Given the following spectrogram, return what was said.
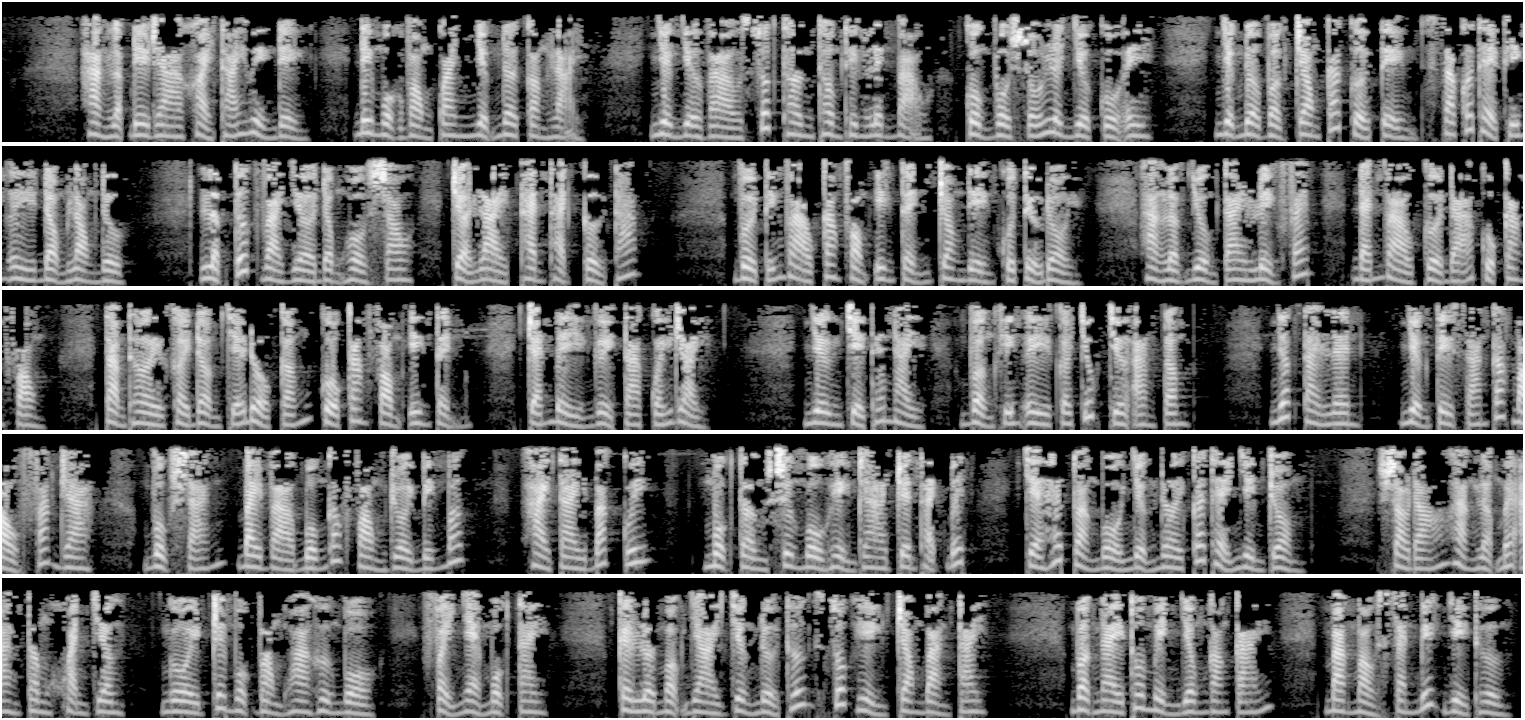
Hàng lập đi ra khỏi Thái huyền điện, đi một vòng quanh những nơi còn lại, nhưng dựa vào xuất thân thông thiên linh bảo cùng vô số linh dược của y, những đồ vật trong các cửa tiệm sao có thể khiến y động lòng được. Lập tức vài giờ đồng hồ sau, trở lại thanh thạch cử tháp. Vừa tiến vào căn phòng yên tĩnh trong điện của tiểu đội, Hàng Lập dùng tay luyện phép đánh vào cửa đá của căn phòng, tạm thời khởi động chế độ cấm của căn phòng yên tĩnh, tránh bị người ta quấy rầy. Nhưng chỉ thế này vẫn khiến y có chút chưa an tâm. nhấc tay lên, những tia sáng các màu phát ra, vụt sáng bay vào bốn góc phòng rồi biến mất. Hai tay bắt quyết, một tầng sương mù hiện ra trên thạch bích, che hết toàn bộ những nơi có thể nhìn trộm. Sau đó Hàng Lập mới an tâm khoanh chân, ngồi trên một vòng hoa hương bồ, phẩy nhẹ một tay. Cây lôi mộng dài chừng nửa thước xuất hiện trong bàn tay. Vật này thôi mình giống ngón cái, mang màu xanh biếc dị thường.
